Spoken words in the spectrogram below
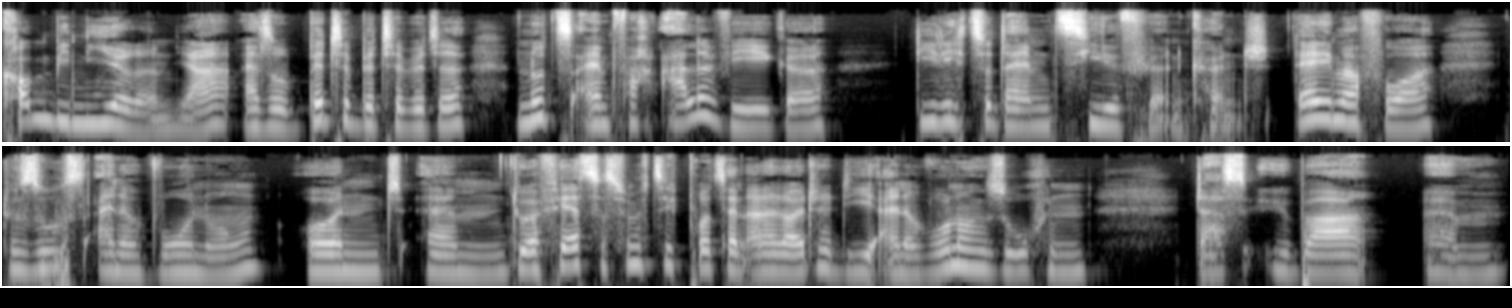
kombinieren, ja. Also bitte, bitte, bitte, nutz einfach alle Wege, die dich zu deinem Ziel führen können. Stell dir mal vor, du suchst eine Wohnung und ähm, du erfährst, dass 50 Prozent aller Leute, die eine Wohnung suchen, das über ähm,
